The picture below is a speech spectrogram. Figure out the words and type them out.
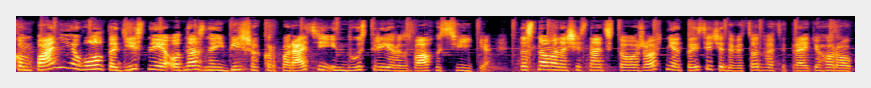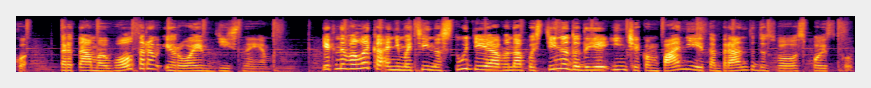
Компанія Волта Діснея одна з найбільших корпорацій індустрії розваг у світі, заснована 16 жовтня 1923 року братами Волтером і Роєм Діснеєм. Як невелика анімаційна студія, вона постійно додає інші компанії та бренди до свого списку.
